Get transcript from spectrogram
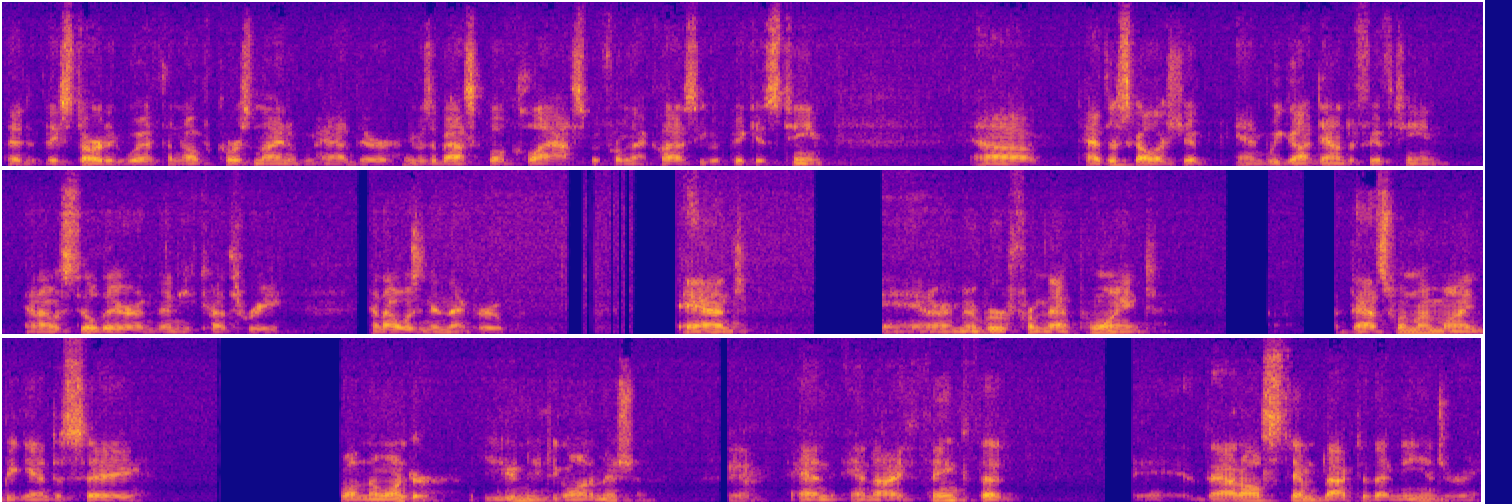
that they started with, and of course nine of them had their. It was a basketball class, but from that class he would pick his team. Uh, had their scholarship, and we got down to fifteen, and I was still there, and then he cut three, and I wasn't in that group. And and I remember from that point, that's when my mind began to say, well, no wonder you need to go on a mission. Yeah. And and I think that that all stemmed back to that knee injury,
